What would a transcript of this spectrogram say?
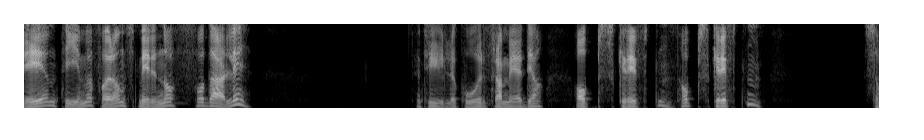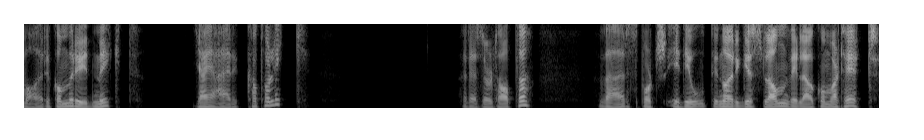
én time foran Smirnov og Dæhlie. Et hylekor fra media, oppskriften, oppskriften. Svaret kommer ydmykt, jeg er katolikk. Resultatet? Hver sportsidiot i Norges land ville ha konvertert,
